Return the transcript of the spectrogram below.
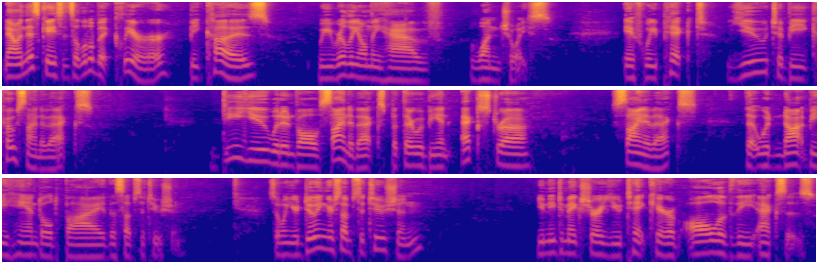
Now in this case it's a little bit clearer because we really only have one choice. If we picked u to be cosine of x, du would involve sine of x, but there would be an extra sine of x that would not be handled by the substitution. So when you're doing your substitution, you need to make sure you take care of all of the x's.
